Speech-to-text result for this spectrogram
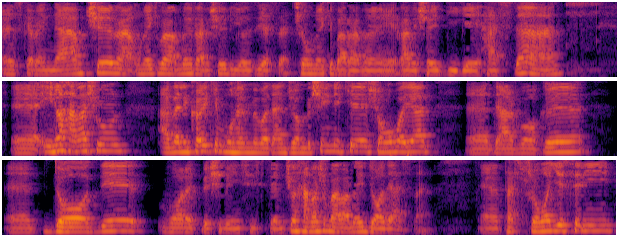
اسکرای نرم چه اونایی که بر روش های ریاضی هستن چه اونایی که بر روش های دیگه هستن اینا همشون اولین کاری که مهمه باید انجام بشه اینه که شما باید در واقع داده وارد بشه به این سیستم چون همشون بر مبنای داده هستن. پس شما یه سری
